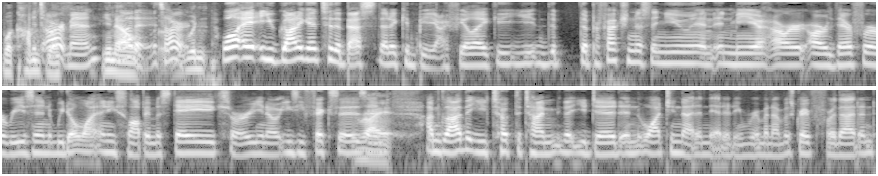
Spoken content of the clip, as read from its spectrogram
what comes It's with art, man. you know got it. It's art. when- well, it, you got to get to the best that it can be. I feel like you, the the perfectionist in you and, and me are are there for a reason. We don't want any sloppy mistakes or you know easy fixes. And Right. I'm glad that you took the time that you did and watching that in the editing room, and I was grateful for that. And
